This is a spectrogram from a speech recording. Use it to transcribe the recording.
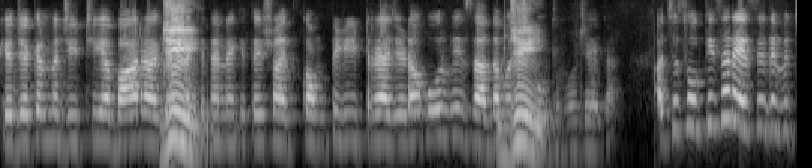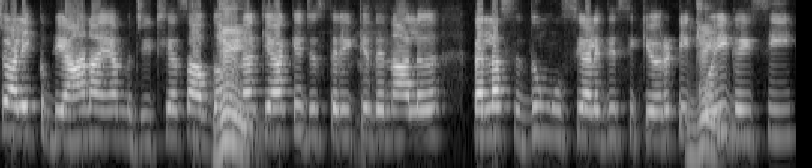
ਕਿ ਜੇਕਰ ਮਜੀਠੀਆ ਬਾਹਰ ਆ। ਗਿਆ ਤਾਂ ਕਿਤੇ ਨਾ ਕਿਤੇ ਸ਼ਾਇਦ ਕੰਪੀਟੀਟਰ ਹੈ ਜਿਹੜਾ ਹੋਰ ਵੀ ਜ਼ਿਆਦਾ। ਮਜ਼ਬੂਤ ਹੋ ਜਾਏਗਾ। ਅੱਛਾ ਸੋਕੀ ਸਰ ਇਸੇ ਦੇ ਵਿਚਾਲੇ ਇੱਕ ਬਿਆਨ ਆਇਆ ਮਜੀਠੀਆ ਸਾਹਿਬ ਦਾ। ਉਹਨਾਂ ਕਿਹਾ ਕਿ ਜਿਸ ਤਰੀਕੇ ਦੇ ਨਾਲ ਪਹਿਲਾਂ ਸਿੱਧੂ ਮੂਸੇਵਾਲੇ ਦੀ ਸਿਕਿਉਰਿਟੀ। ਖੋਈ ਗਈ ਸੀ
